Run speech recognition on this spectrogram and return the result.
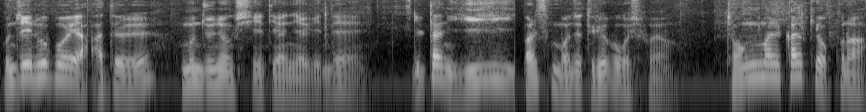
문재인 후보의 아들 문준영 씨에 대한 이야기인데 일단 이 말씀 먼저 드려보고 싶어요. 정말 깔 게 없구나.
